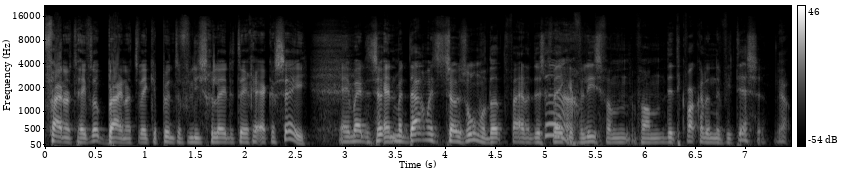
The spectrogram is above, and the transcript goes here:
Feyenoord heeft ook bijna twee keer puntenverlies geleden tegen RKC. Nee, maar, het, en, maar daarom is het zo zonde dat Feyenoord dus twee keer verlies van, van dit kwakkelende Vitesse. Ja.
